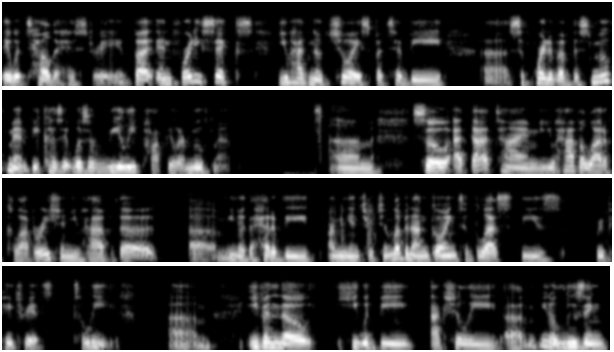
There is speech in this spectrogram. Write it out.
they would tell the history. But in 46, you had no choice but to be uh, supportive of this movement because it was a really popular movement. Um, so at that time, you have a lot of collaboration. You have the um, you know the head of the Armenian Church in Lebanon going to bless these repatriates to leave, um, even though he would be actually um, you know losing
